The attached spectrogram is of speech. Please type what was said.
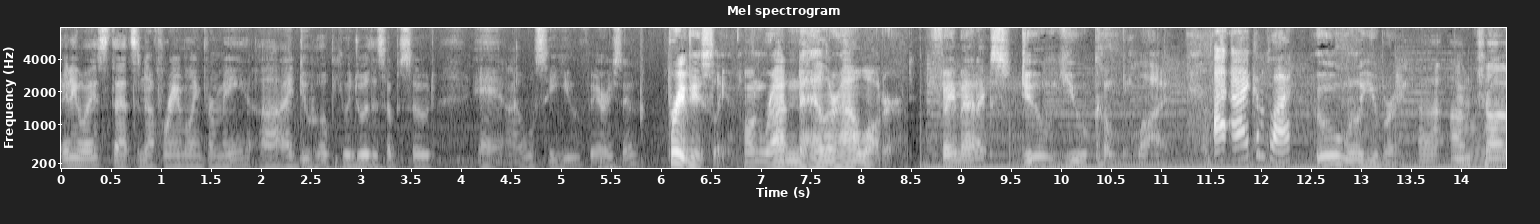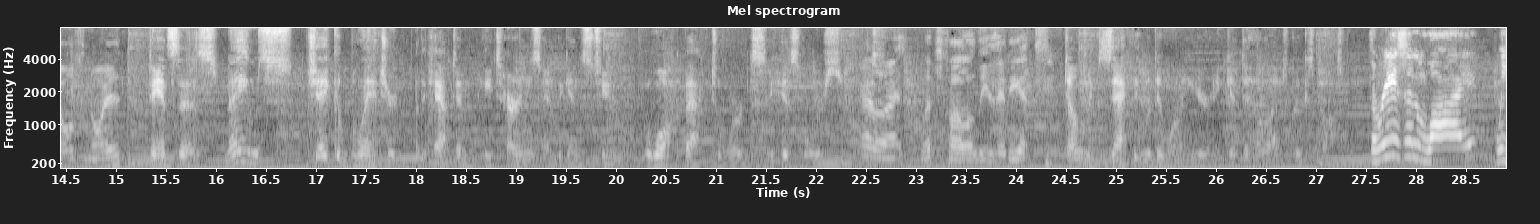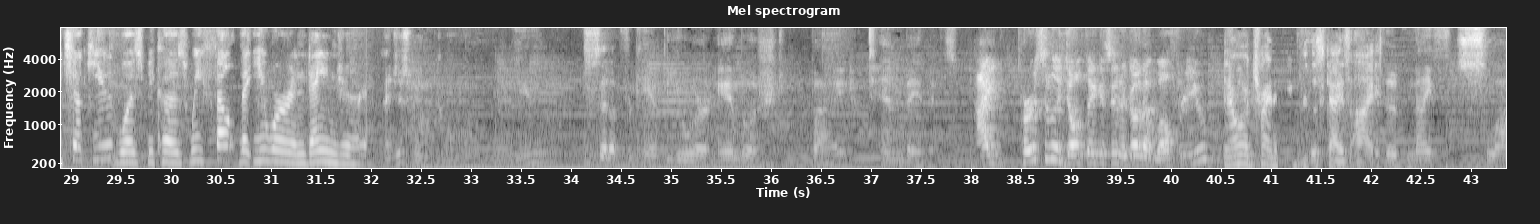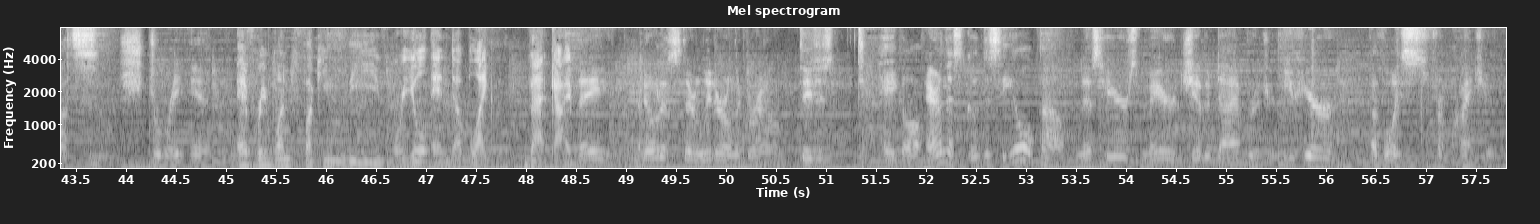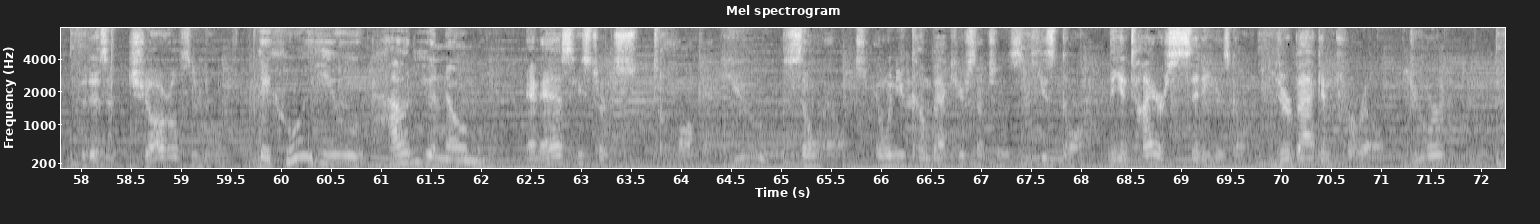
Anyways, that's enough rambling from me. Uh, I do hope you enjoyed this episode, and I will see you very soon. Previously on Riding to Hell or High Water. Fey Maddox, do you comply? I, I comply. Who will you bring? Uh, I'm Charles Noyd. Dan says, Name's Jacob Blanchard. The captain, he turns and begins to walk back towards his horse. Alright, let's follow these idiots. Tell them exactly what they want to hear and get the hell out as quick as possible. The reason why we took you was because we felt that you were in danger. I just want to go home. You set up for camp. You were ambushed by 10 bandits. I personally don't think it's going to go that well for you. You know, I'm trying to aim for this guy's eyes. The knife slots straight in. Everyone fucking leave, or you'll end up like that guy. They notice their leader on the ground. They just take off. Aaron, that's good to see you, old pal. This here's Mayor Jebediah Bridger. You hear a voice from behind you. It isn't Charles North. Okay, who are you? How do you know me? And as he starts talking, you zone out. And when you come back to your senses, he's gone. The entire city is gone. You're back in Peril. You're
